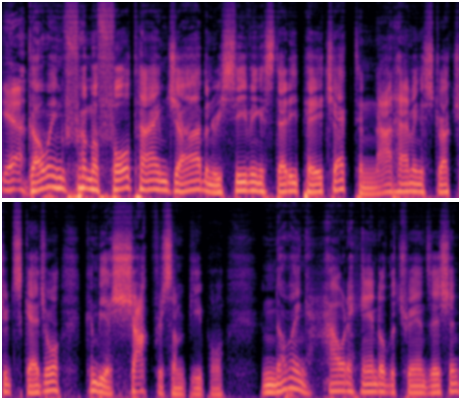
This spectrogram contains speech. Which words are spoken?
Yeah. Going from a full time job and receiving a steady paycheck to not having a structured schedule can be a shock for some people. Knowing how to handle the transition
